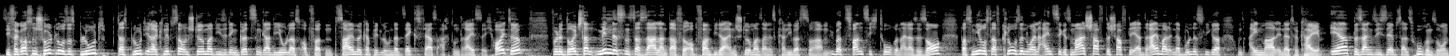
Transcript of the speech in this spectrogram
Sie vergossen schuldloses Blut, das Blut ihrer Knipser und Stürmer, die sie den Götzen Guardiolas opferten. Psalme Kapitel 106, Vers 38. Heute würde Deutschland mindestens das Saarland dafür opfern, wieder einen Stürmer seines Kalibers zu haben. Über 20 Tore in einer Saison. Was Miroslav Klose nur ein einziges Mal schaffte, schaffte er dreimal in der Bundesliga und einmal in der Türkei. Er besang sich selbst als Hurensohn.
